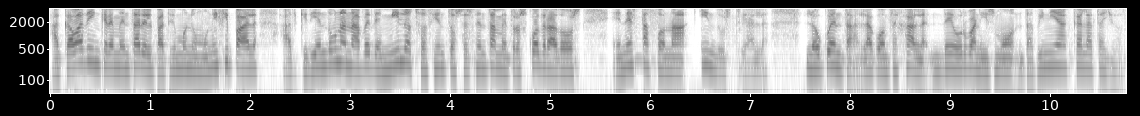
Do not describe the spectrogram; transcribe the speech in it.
acaba de incrementar el patrimonio municipal adquiriendo una nave de 1.860 metros cuadrados en esta zona industrial. Lo cuenta la concejal de urbanismo, Davinia Calatayud.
